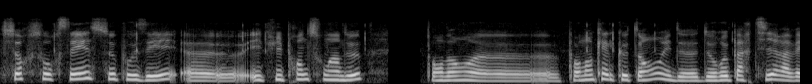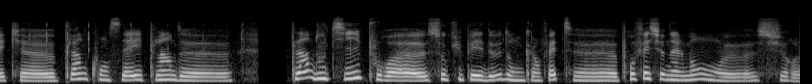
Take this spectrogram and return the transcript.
se ressourcer, se poser et puis prendre soin d'eux pendant, euh, pendant quelques temps et de, repartir avec euh, plein de conseils, plein de plein d'outils pour euh, s'occuper d'eux. Donc en fait, professionnellement, sur,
